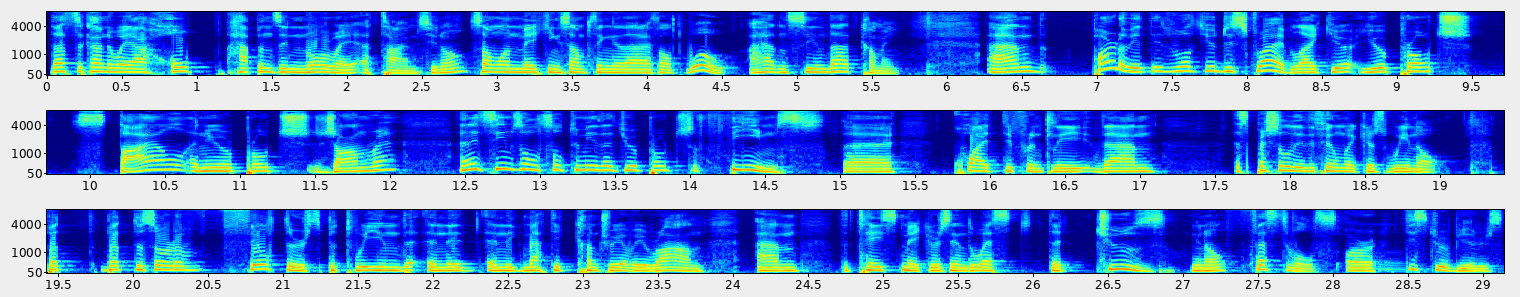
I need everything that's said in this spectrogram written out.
that's the kind of way I hope happens in Norway at times, you know? Someone making something that I thought, whoa, I hadn't seen that coming. And part of it is what you describe, like you, you approach style and you approach genre. And it seems also to me that you approach themes uh, quite differently than especially the filmmakers we know. But but the sort of filters between the enigmatic country of Iran and the tastemakers in the West that choose, you know, festivals or distributors,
